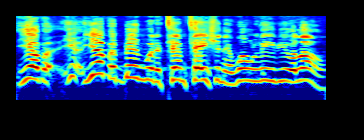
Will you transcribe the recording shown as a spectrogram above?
You ever, you, you ever been with a temptation that won't leave you alone?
